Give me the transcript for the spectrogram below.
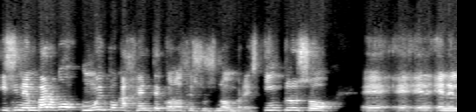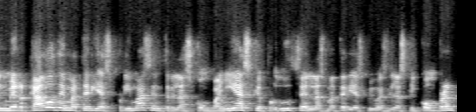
y sin embargo, muy poca gente conoce sus nombres. Incluso eh, eh, en el mercado de materias primas, entre las compañías que producen las materias primas y las que compran,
